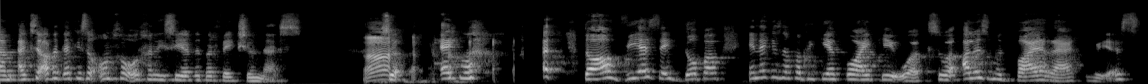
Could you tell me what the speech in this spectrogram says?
Um ek sê altyd ek is 'n ongeorganiseerde perfeksionis. Ah. So ek daar wees ek dop af en ek is nog 'n bietjie kwaadjie ook. So alles moet baie reg wees.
